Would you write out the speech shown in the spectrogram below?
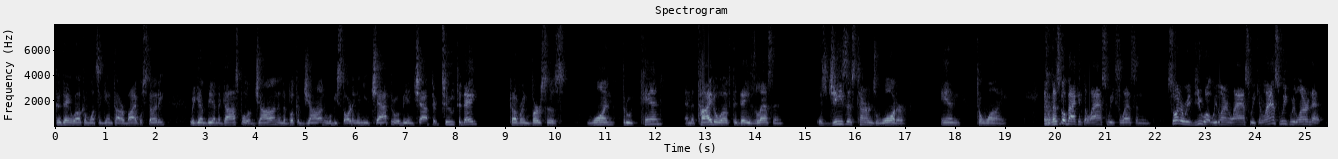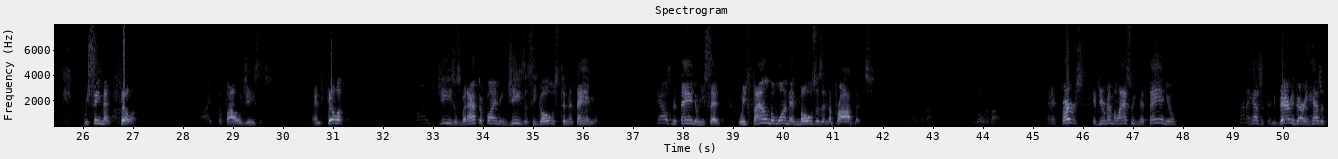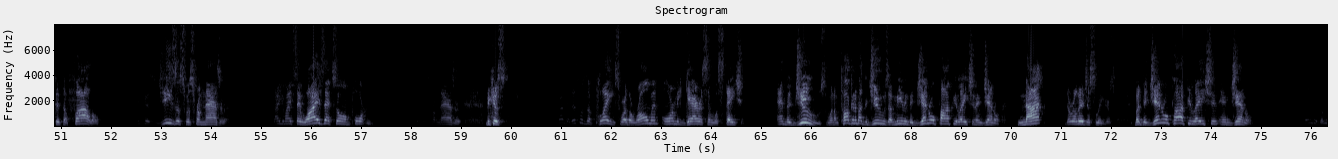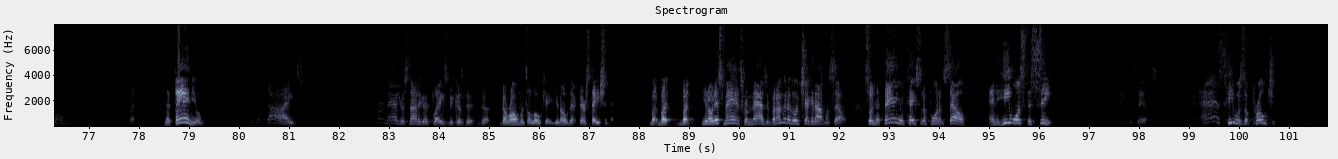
Good day and welcome once again to our Bible study. We're going to be in the Gospel of John, in the book of John. We'll be starting a new chapter. We'll be in chapter 2 today, covering verses 1 through 10. And the title of today's lesson is Jesus Turns Water into Wine. Let's go back into last week's lesson and sort of review what we learned last week. And last week we learned that we seen that Philip he decides to follow Jesus. And Philip finds Jesus, but after finding Jesus, he goes to Nathanael. And he tells Nathanael, he said, We found the one that Moses and the prophets spoke about, that they wrote about. And at first, if you remember last week, Nathanael, he was kind of hesitant, very, very hesitant to follow because Jesus was from Nazareth. Now you might say, why is that so important? Because he's from Nazareth. Because this was a place where the Roman army garrison was stationed. And the Jews, when I'm talking about the Jews, I'm meaning the general population in general, not the religious leaders, but the general population in general. They hated the Romans. But Nathaniel, he decides, yeah, I heard Nazareth's not a good place because the, the, the Romans are located. You know, they're, they're stationed there. But but but you know, this man's from Nazareth, but I'm gonna go check it out myself. So Nathaniel takes it upon himself and he wants to see who Jesus is. And as he was approaching Jesus,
